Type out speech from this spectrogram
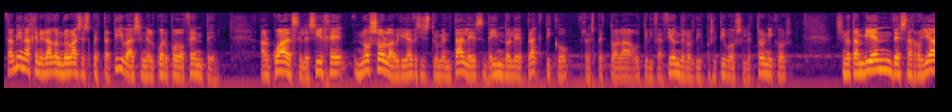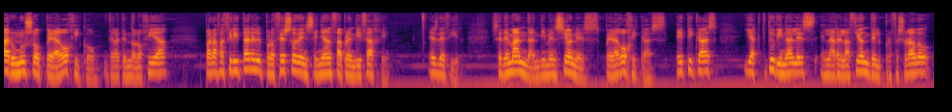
también ha generado nuevas expectativas en el cuerpo docente, al cual se le exige no solo habilidades instrumentales de índole práctico respecto a la utilización de los dispositivos electrónicos, sino también desarrollar un uso pedagógico de la tecnología para facilitar el proceso de enseñanza-aprendizaje. Es decir, se demandan dimensiones pedagógicas, éticas y actitudinales en la relación del profesorado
